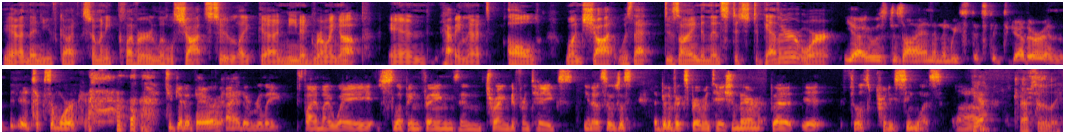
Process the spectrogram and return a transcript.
Yeah, and then you've got so many clever little shots too, like uh, Nina growing up and having that all one shot. Was that designed and then stitched together, or Yeah, it was designed and then we stitched it together and it took some work to get it there. I had to really find my way slipping things and trying different takes, you know, so it was just a bit of experimentation there, but it feels pretty seamless. Um, yeah, absolutely.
